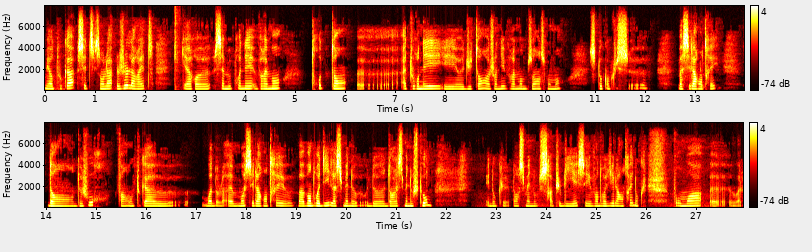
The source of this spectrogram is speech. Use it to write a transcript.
Mais en tout cas, cette saison-là, je l'arrête car euh, ça me prenait vraiment trop de temps euh, à tourner et du temps, j'en ai vraiment besoin en ce moment. Surtout qu'en plus, bah, c'est la rentrée dans deux jours. Enfin, en tout cas, moi, dans moi c'est la rentrée bah, vendredi, la semaine dans la semaine où je tourne. Et donc euh, dans la semaine où ce sera publié, c'est vendredi la rentrée. Donc pour moi, euh, voilà,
